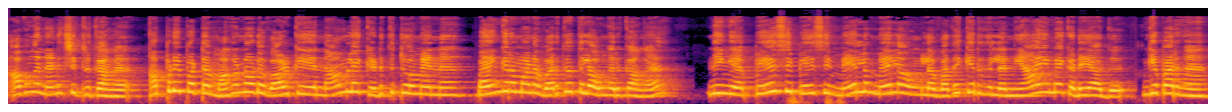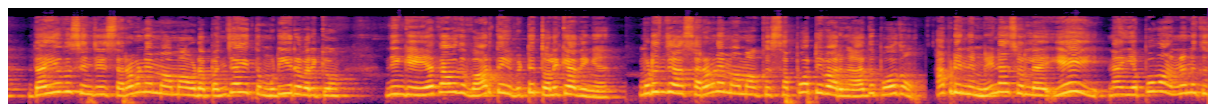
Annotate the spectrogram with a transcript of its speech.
அவங்க நினைச்சிட்டு இருக்காங்க. அப்படிப்பட்ட மகனோட வாழ்க்கையை நாமளே கெடுத்துட்டோமேன்னு பயங்கரமான வருத்தத்துல அவங்க இருக்காங்க. நீங்கள் பேசி பேசி மேலும் மேலும் அவங்கள வதைக்கிறதுல நியாயமே கிடையாது. இங்கே பாருங்க தயவு செஞ்சு சரவண மாமாவோட பஞ்சாயத்து முடியிற வரைக்கும் நீங்கள் ஏதாவது வார்த்தையை விட்டு தொலைக்காதீங்க. முடிஞ்சா சரவண மாமாவுக்கு சப்போர்ட்டிவாக இருங்க அது போதும். அப்படின்னு மீனா சொல்ல ஏய் நான் எப்பவும் அண்ணனுக்கு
